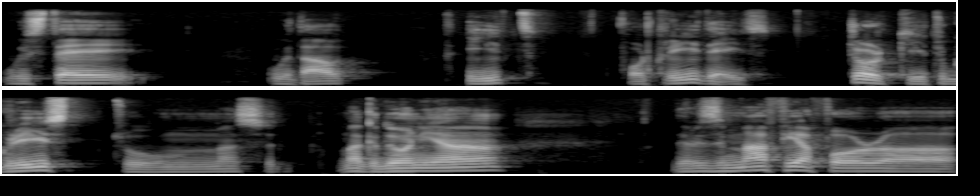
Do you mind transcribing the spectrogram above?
we stay without eat for three days. Turkey to Greece to Macedonia. There is a mafia for. Uh,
